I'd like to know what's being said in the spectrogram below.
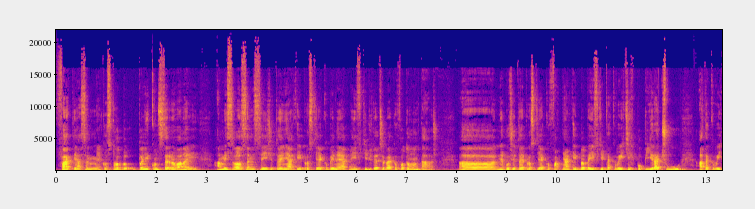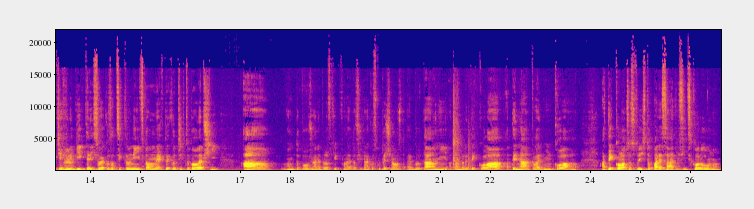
Fakt, já jsem jako z toho byl úplně konsternovaný a myslel jsem si, že to je nějaký prostě jakoby nejapný vtip, že to je třeba jako fotomontáž Uh, nebo že to je prostě jako fakt nějaký blbej vtip takových těch popíračů a takových těch hmm. lidí, kteří jsou jako zaciklený v tom, jak to jako dřív to bylo lepší. A on to bohužel nebyl vtip, ono je to všechno jako skutečnost a je brutální. A tam byly ty kola a ty nákladní kola. A ty kola, co stojí 150 tisíc korun,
